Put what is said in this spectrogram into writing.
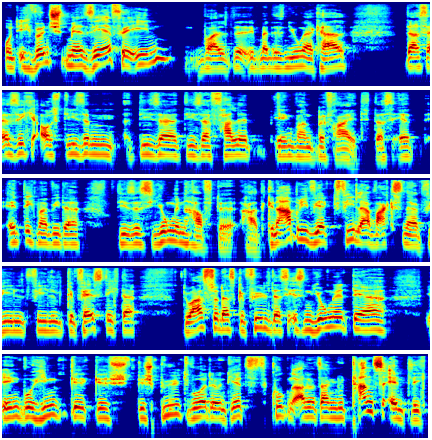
Und ich wünsche mir sehr für ihn, weil, ich meine, das ist ein junger Kerl, dass er sich aus diesem, dieser, dieser Falle irgendwann befreit, dass er endlich mal wieder dieses Jungenhafte hat. Gnabry wirkt viel erwachsener, viel, viel gefestigter. Du hast so das Gefühl, das ist ein Junge, der irgendwo hingespült wurde und jetzt gucken alle und sagen, du tanz endlich,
